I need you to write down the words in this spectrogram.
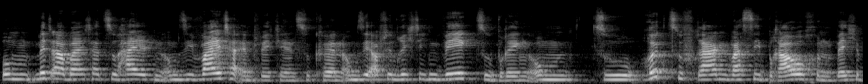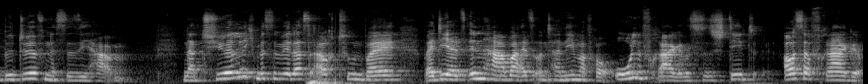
um Mitarbeiter zu halten, um sie weiterentwickeln zu können, um sie auf den richtigen Weg zu bringen, um zurückzufragen, was sie brauchen, welche Bedürfnisse sie haben. Natürlich müssen wir das auch tun bei, bei dir als Inhaber, als Unternehmerfrau, ohne Frage. Das steht außer Frage.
